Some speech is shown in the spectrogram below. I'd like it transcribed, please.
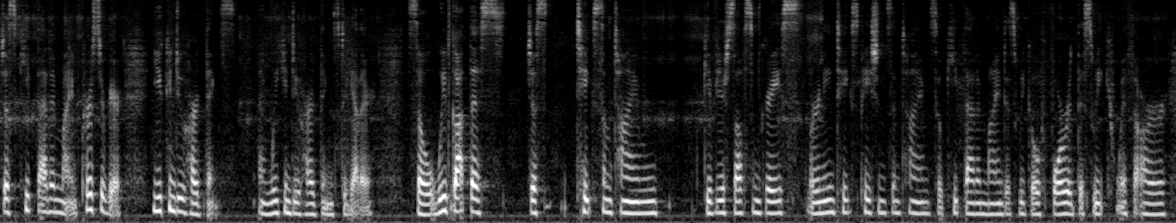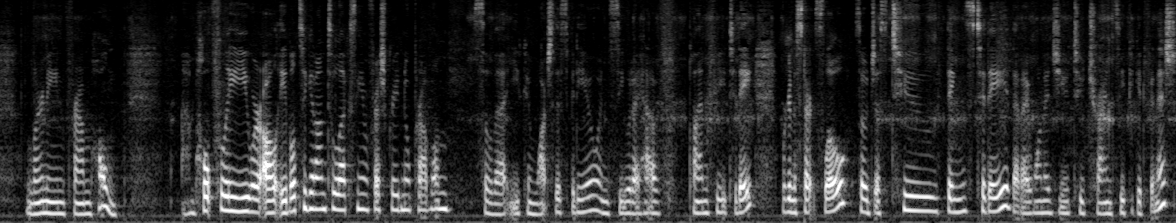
Just keep that in mind. Persevere. You can do hard things and we can do hard things together. So we've got this. Just take some time, give yourself some grace. Learning takes patience and time, so keep that in mind as we go forward this week with our learning from home. Um, hopefully, you are all able to get onto Lexia and Fresh Grade no problem so that you can watch this video and see what I have planned for you today. We're going to start slow, so just two things today that I wanted you to try and see if you could finish.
